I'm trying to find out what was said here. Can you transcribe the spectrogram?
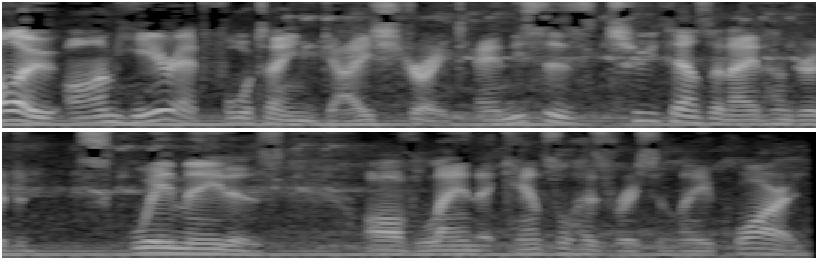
Hello, I'm here at 14 Gay Street and this is 2,800 square metres of land that Council has recently acquired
